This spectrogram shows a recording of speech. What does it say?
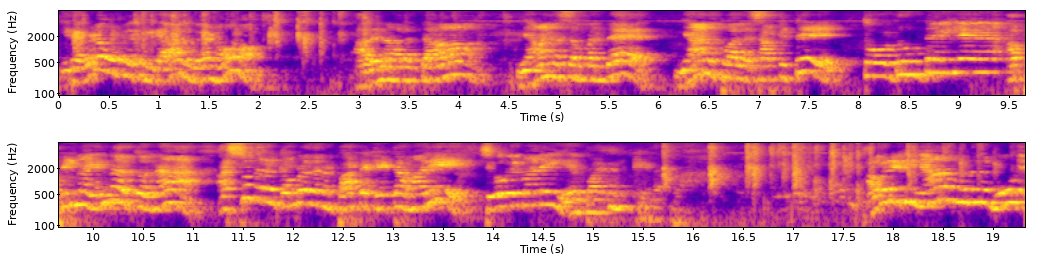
இதை விட உங்களுக்கு யார் வேணும்? அதனால தான் ஞான சம்பந்த ஞானப்பாலை சாப்பிட்டுட்டு தொடுடைய அப்படின்னா என்ன அர்த்தம்னா அஸ்வதரன் கமலதரன் பாட்டை கேட்ட மாதிரி சிவபெருமானே என் பாட்டுன்னு கேட்டாப்பா அவருக்கு ஞானம் வந்தது மூணு.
